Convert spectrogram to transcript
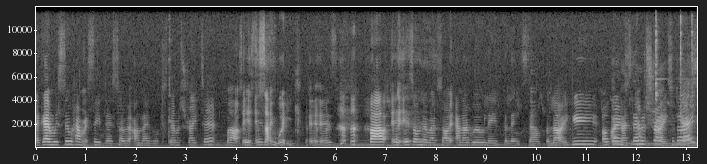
Again, we still haven't received this, so we're unable to demonstrate it. But it's the same week. It is, but it is on their website, and I will leave the links down below. You are going, going to demonstrate, today. Yes,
